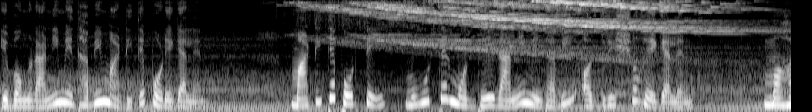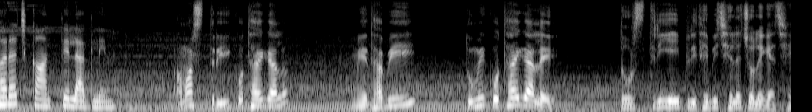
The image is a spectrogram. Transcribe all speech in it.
এবং রানী মেধাবী মাটিতে পড়ে গেলেন। মাটিতে পড়তেই মুহূর্তের মধ্যে রানী মেধাবী অদৃশ্য হয়ে গেলেন। মহারাজ কাঁদতে লাগলেন। আমার স্ত্রী কোথায় গেল? মেধাবী তুমি কোথায় গেলে? তোর স্ত্রী এই পৃথিবী ছেলে চলে গেছে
